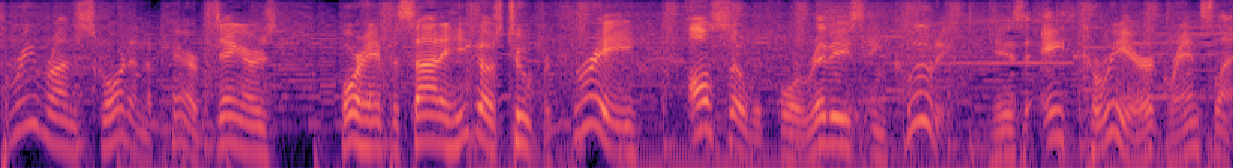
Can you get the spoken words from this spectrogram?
three runs scored, and a pair of dingers. Jorge Posada, he goes two for three, also with four ribbies, including his eighth career Grand Slam.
